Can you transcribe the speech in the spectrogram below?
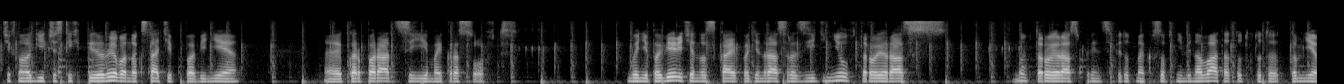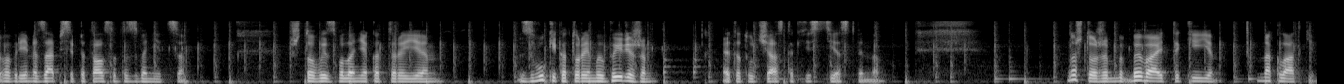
технологических перерыва, но, кстати, по вине э, корпорации Microsoft. Вы не поверите, но Skype один раз разъединил, второй раз... Ну, второй раз, в принципе, тут Microsoft не виноват, а тут кто-то ко мне во время записи пытался дозвониться. Что вызвало некоторые звуки, которые мы вырежем. Этот участок, естественно. Ну что же, бывают такие накладки.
